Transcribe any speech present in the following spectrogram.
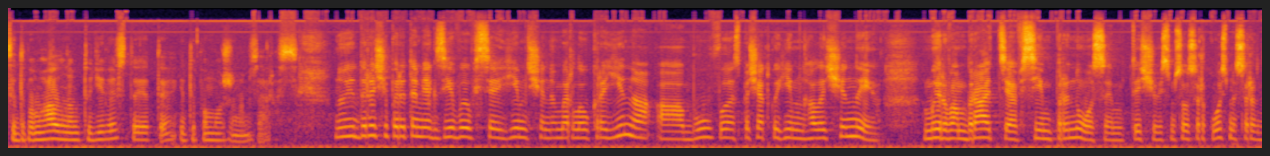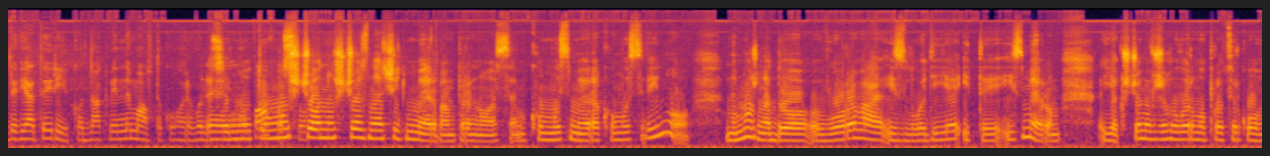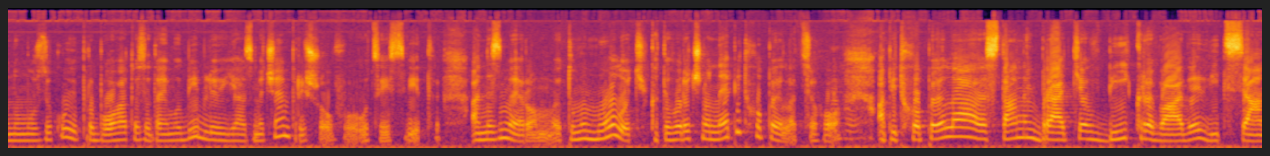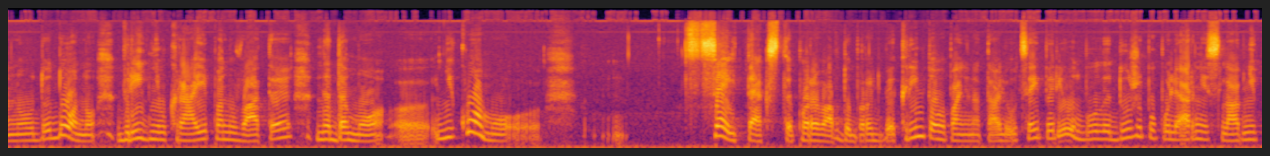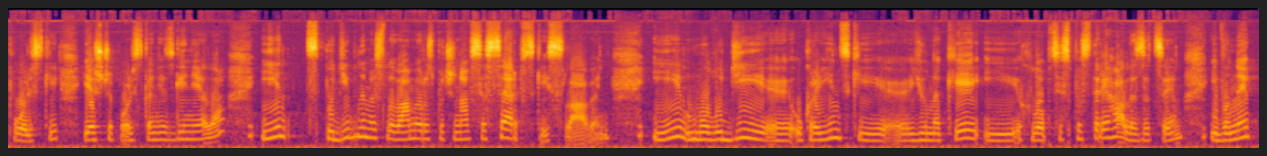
Це допомагало нам тоді вистояти і допоможе нам зараз. Ну і до речі, перед тим як з'явився гімн ще не вмерла Україна, а був е, спочатку гімн Галичини. Мир вам, браття, всім приносим 1848-49 рік. Однак він не мав такого Е, революційного Ну пафосу. тому що ну що значить мир вам приносимо? Комусь мир, а комусь війну. Не можна до ворога і злодія іти із миром. Якщо ми вже говоримо про церковну музику і про Бога, то задаймо Біблію. Я з мечем прийшов у цей світ, а не з миром. Тому молодь категорично не підхопила цього, а підхопила станем браття в бій криваве від сяну до дону. В ріднім краї панувати не дамо е, нікому цей текст поривав до боротьби. Крім того, пані Наталю, у цей період були дуже популярні славні польські, є ще польська не згиніла, і з подібними словами розпочинався сербський славень. І молоді е, українські е, юнаки і хлопці спостерігали за цим, і вони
